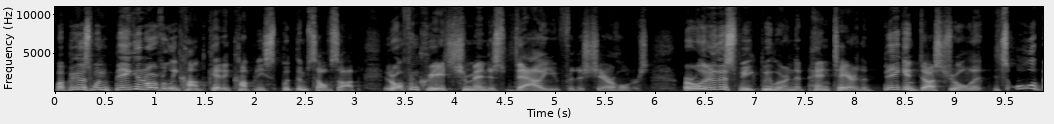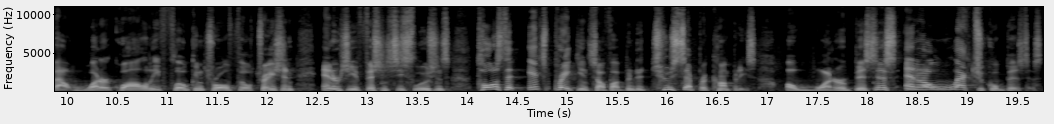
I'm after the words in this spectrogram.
But because when big and overly complicated companies split themselves up, it often creates tremendous value for the shareholders. Earlier this week, we learned that Pentair, the big industrial, it's all about water quality, flow control, filtration, energy efficiency solutions, told us that it's breaking itself up into two separate companies a water business and an electrical business.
